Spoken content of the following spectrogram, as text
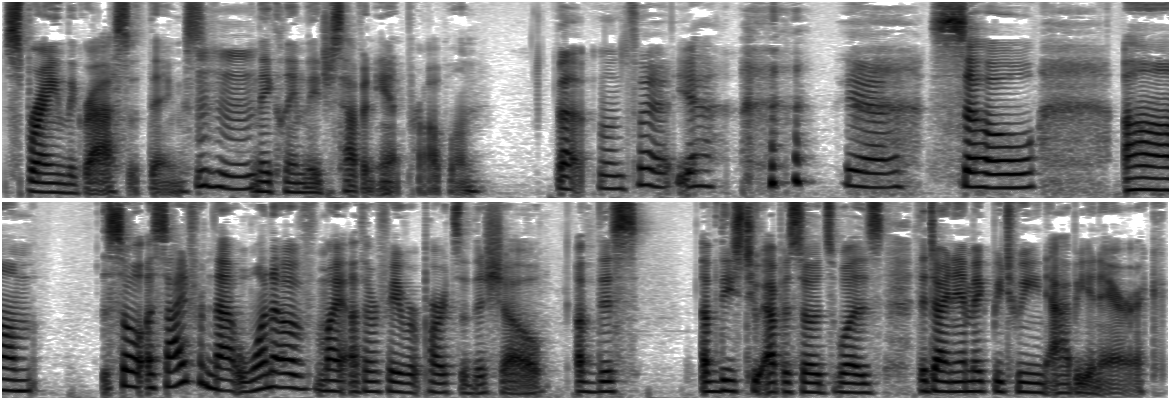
spraying the grass with things. Mm-hmm. And they claim they just have an ant problem. That that's it. Yeah. Yeah. So, um, so aside from that, one of my other favorite parts of the show of this of these two episodes was the dynamic between Abby and Eric.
